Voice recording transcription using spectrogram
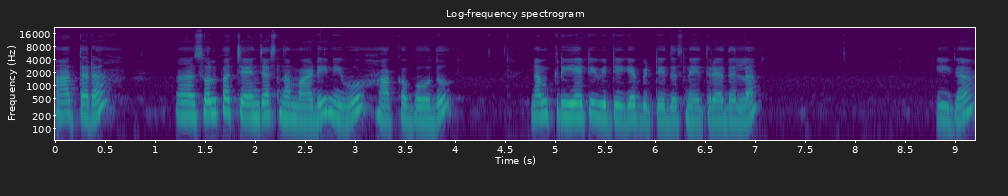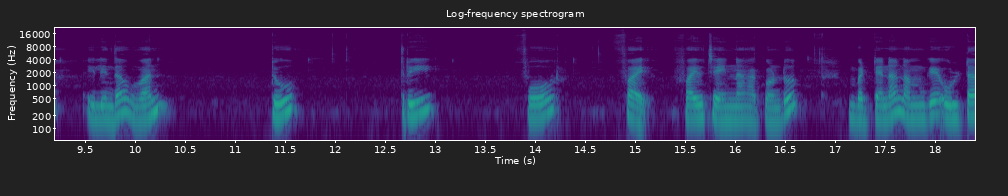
ಆ ಥರ ಸ್ವಲ್ಪ ಚೇಂಜಸ್ನ ಮಾಡಿ ನೀವು ಹಾಕೋಬೋದು. ನಮ್ಮ ಕ್ರಿಯೇಟಿವಿಟಿಗೆ ಬಿಟ್ಟಿದ್ದು ಸ್ನೇಹಿತರೆ ಅದೆಲ್ಲ. ಈಗ ಇಲ್ಲಿಂದ one two three four five five ಚೈನ್ನ ಹಾಕ್ಕೊಂಡು ಬಟ್ಟೆನ ನಮಗೆ ಉಲ್ಟಾ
